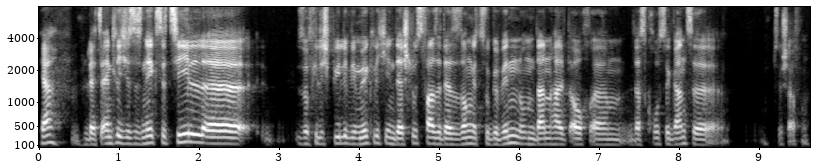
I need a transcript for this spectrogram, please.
ja, letztendlich ist das nächste Ziel, so viele Spiele wie möglich in der Schlussphase der Saison jetzt zu gewinnen, um dann halt auch ähm, das große Ganze zu schaffen.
